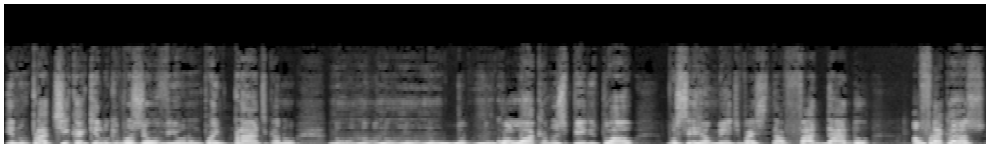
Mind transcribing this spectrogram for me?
e não pratica aquilo que você ouviu, não põe em prática, não, não, não, não, não, não, não coloca no espiritual, você realmente vai estar fadado ao fracasso.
